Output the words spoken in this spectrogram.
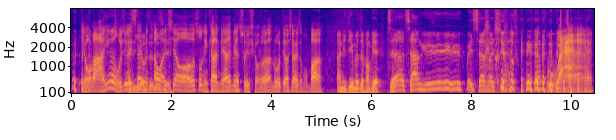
有啦，因为我就一直在开玩笑哦、喔，我说你看，等下就变水球了，如果掉下来怎么办？啊，你弟有没有在旁边？这场雨为什么下 不完？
